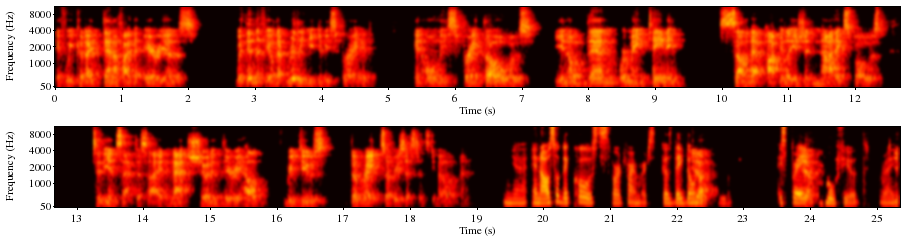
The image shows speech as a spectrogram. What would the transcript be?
if we could identify the areas within the field that really need to be sprayed and only spray those, you know, then we're maintaining some of that population not exposed to the insecticide. And that should, in theory, help reduce the rates of resistance development. Yeah. And also the costs for farmers because they don't yeah spray yeah. whole field, right?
